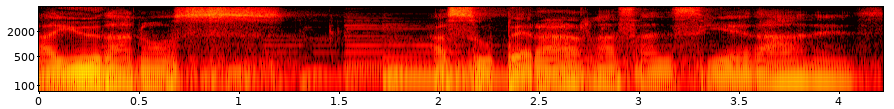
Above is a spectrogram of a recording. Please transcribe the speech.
Ayúdanos a superar las ansiedades,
